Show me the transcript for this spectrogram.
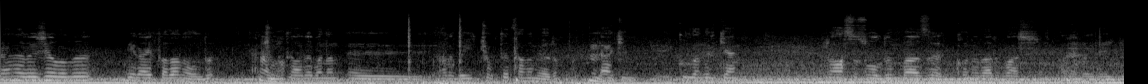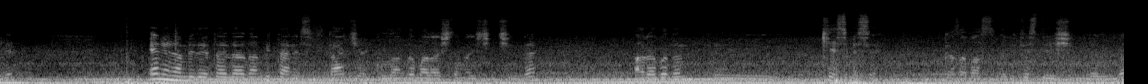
Ben aracı alalı bir ay falan oldu. Yani Tamam. Çok da arabanın e, arabayı çok da tanımıyorum. Hı. Lakin e, kullanırken rahatsız olduğum bazı konular var. En önemli detaylardan bir tanesi bence kullandığım araçların iç- içinde arabanın e, kesmesi. Gaza bastığında, vites değişimlerinde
